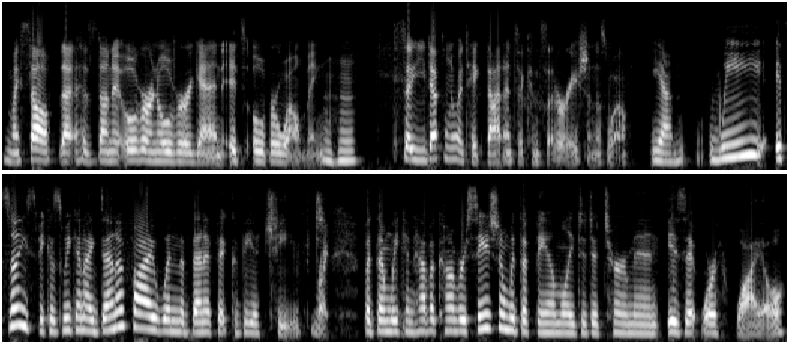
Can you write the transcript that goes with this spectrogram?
myself that has done it over and over again. It's overwhelming. Mm-hmm. So you definitely want to take that into consideration as well. Yeah, we it's nice because we can identify when the benefit could be achieved. Right. But then we can have a conversation with the family to determine is it worthwhile.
